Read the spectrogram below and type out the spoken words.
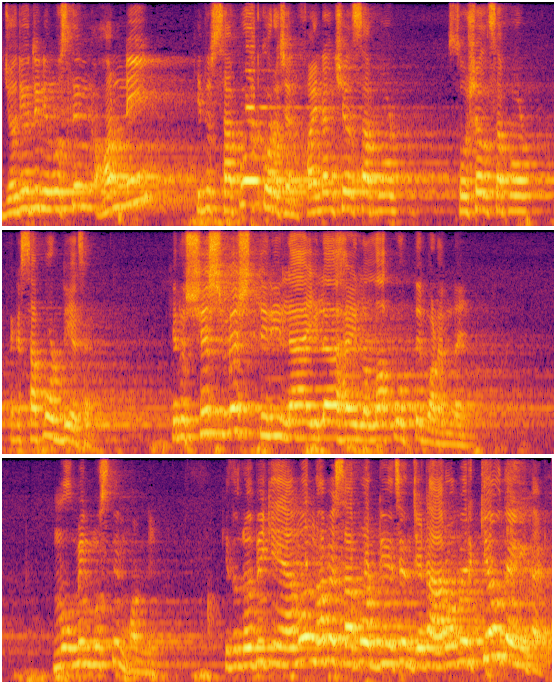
যদিও তিনি মুসলিম হননি, কিন্তু সাপোর্ট করেছেন। ফাইন্যান্সিয়াল সাপোর্ট সোশ্যাল সাপোর্ট তাকে সাপোর্ট দিয়েছেন। কিন্তু শেষমেশ তিনি লা ইলাহা ইল্লাল্লাহ পড়তে পারেন নাই। মুমিন মুসলিম হননি। কিন্তু নবীকে এমনভাবে সাপোর্ট দিয়েছেন যেটা আরবের কেউ দেয়নি তাকে।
